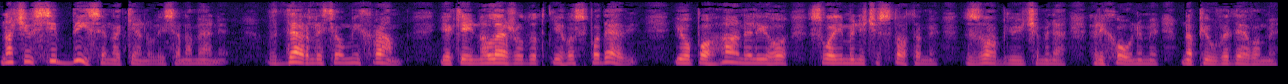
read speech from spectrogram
Наче всі біси накинулися на мене, вдерлися в мій храм, який належав до такій Господеві, і опоганили його своїми нечистотами, зваблюючи мене гріховними напівведевами,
